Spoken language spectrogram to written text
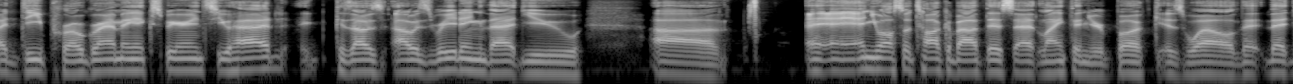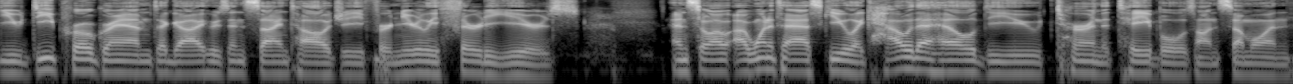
a deprogramming experience you had because I was I was reading that you uh, and you also talk about this at length in your book as well that, that you deprogrammed a guy who's in Scientology for mm-hmm. nearly 30 years. And so I, I, wanted to ask you, like, how the hell do you turn the tables on someone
